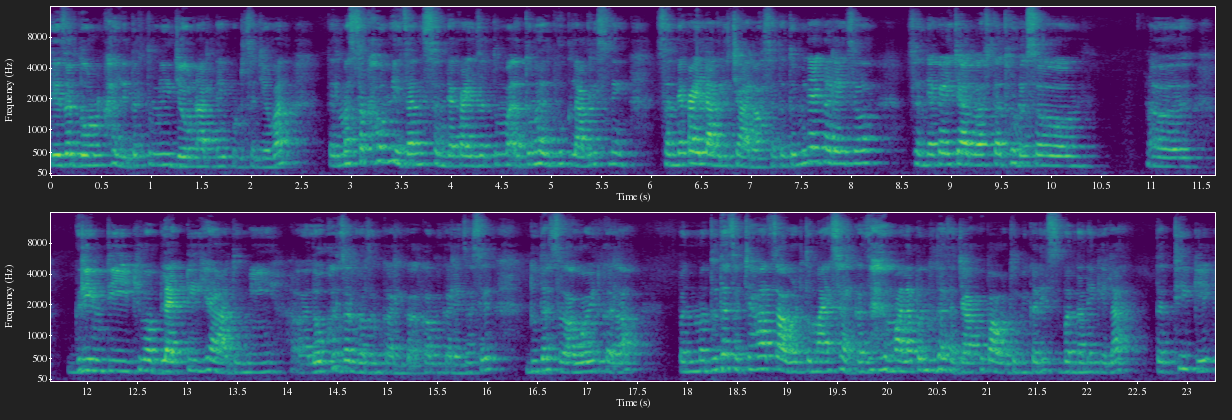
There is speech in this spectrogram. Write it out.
ते जर दोन खाल्ले तर तुम्ही जेवणार नाही पुढचं जेवण. तर मस्त खाऊन घ्यायचं आणि संध्याकाळी जर तुम्हाला तुम्हाला भूक लागलीच नाही संध्याकाळी लागली चार वाजता तर तुम्ही काय करायचं? संध्याकाळी चार वाजता थोडंसं ग्रीन टी किंवा ब्लॅक टी घ्या तुम्ही लवकर जर वजन कमी कमी करायचं असेल दुधाचं अवॉइड करा. पण मग दुधाचा चहाच आवडतो माझ्यासारखा जर मला पण दुधाचा चहा खूप आवडतो मी कधीच बंद नाही केला तर ठीक आहे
